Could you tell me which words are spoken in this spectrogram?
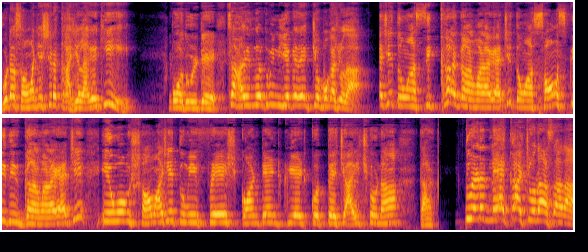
গোটা সমাজের সেটা কাজে লাগে কি? পদ উল্টে। সারাদিন ধরে তুমি নিজেকে দেখছ বোকাচোদা। আছে তোমার শিক্ষার গান মারা গেছে, তোমার সংস্কৃতির গান মারা গেছে, এবং সমাজে তুমি ফ্রেশ কন্টেন্ট ক্রিয়েট করতে চাইছো না, তার তুই একটা ন্যাকা চোদা সালা।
